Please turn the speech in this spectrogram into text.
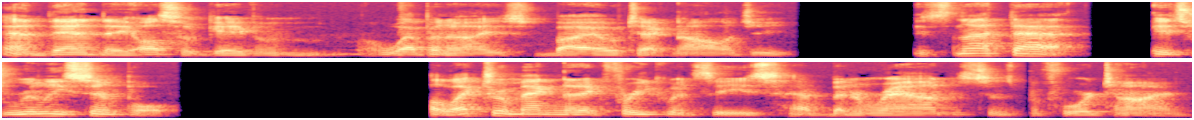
And then they also gave them weaponized biotechnology. It's not that. It's really simple. Electromagnetic frequencies have been around since before time.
